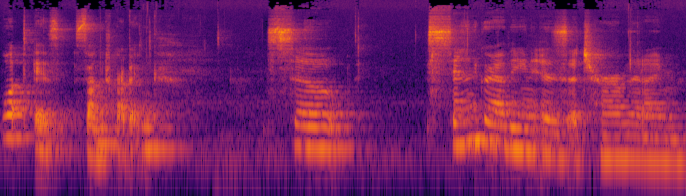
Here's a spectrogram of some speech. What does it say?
What is sand grabbing? So, Sand grabbing is a term that I'm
